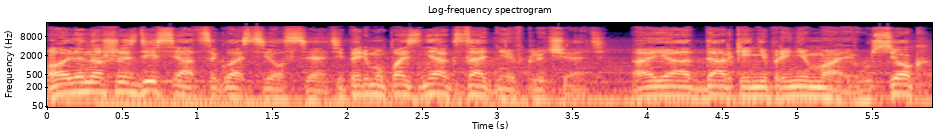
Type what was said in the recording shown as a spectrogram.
Оля на 60 согласился, теперь ему поздняк заднюю включать. А я от Дарки не принимаю, усек?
